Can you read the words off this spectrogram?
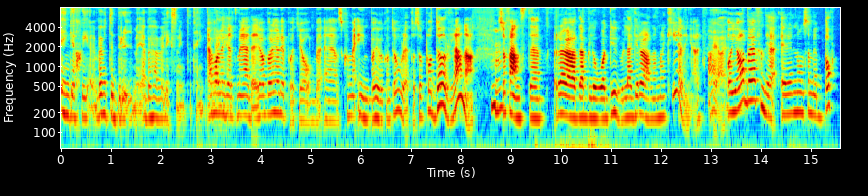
engagera jag behöver inte bry mig. Jag behöver liksom inte tänka Jag håller helt med dig. Jag började på ett jobb eh, och så kom jag in på huvudkontoret och så på dörrarna Mm. så fanns det röda, blå, gula, gröna markeringar. Aj, aj. Och jag började fundera, är det någon som är borta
